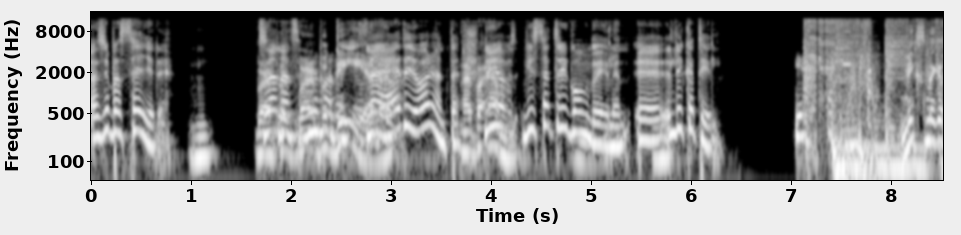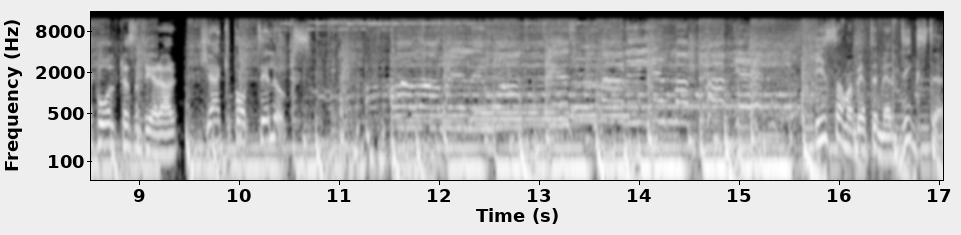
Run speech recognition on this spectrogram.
Alltså jag bara säger det. Börjar Sen på, börjar på D? Nej, eller? det gör det inte. Nej, Nu vi- sätter igång då Elin. Eh, lycka till. Mix Megapol presenterar Jackpot Deluxe. I samarbete med Digster.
